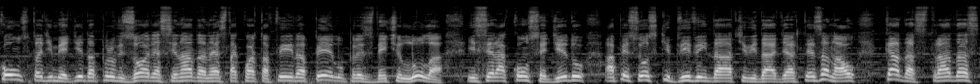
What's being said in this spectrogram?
consta de medida provisória assinada nesta quarta-feira pelo presidente Lula e será concedido a pessoas que vivem da atividade artesanal cadastradas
